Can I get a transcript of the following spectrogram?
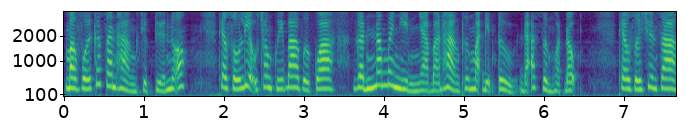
mà với các gian hàng trực tuyến nữa. Theo số liệu trong quý 3 vừa qua, gần 50.000 nhà bán hàng thương mại điện tử đã dừng hoạt động. Theo giới chuyên gia,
